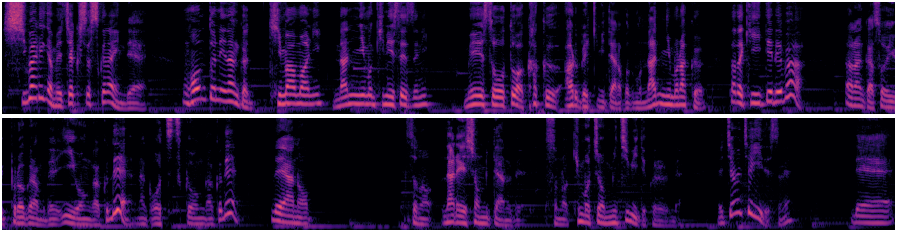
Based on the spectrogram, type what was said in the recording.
縛りがめちゃくちゃ少ないんで、本当になんか気ままに、何にも気にせずに、瞑想とは書くあるべきみたいなことも何にもなく、ただ聞いてれば、なんかそういうプログラムでいい音楽で、なんか落ち着く音楽で、で、あの、そのナレーションみたいなので、その気持ちを導いてくれるんで、めちゃめちゃいいですね。で、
